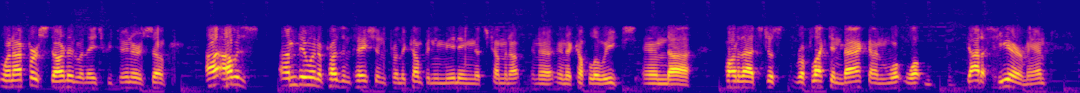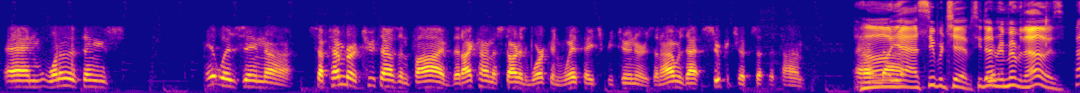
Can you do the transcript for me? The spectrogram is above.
when I first started with HP Tuners. So, I, I was I'm doing a presentation for the company meeting that's coming up in a in a couple of weeks, and uh, part of that's just reflecting back on what what got us here, man. And one of the things, it was in uh, September 2005 that I kind of started working with HP Tuners, and I was at Superchips at the time. And, oh uh, yeah, super chips. He doesn't remember those.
